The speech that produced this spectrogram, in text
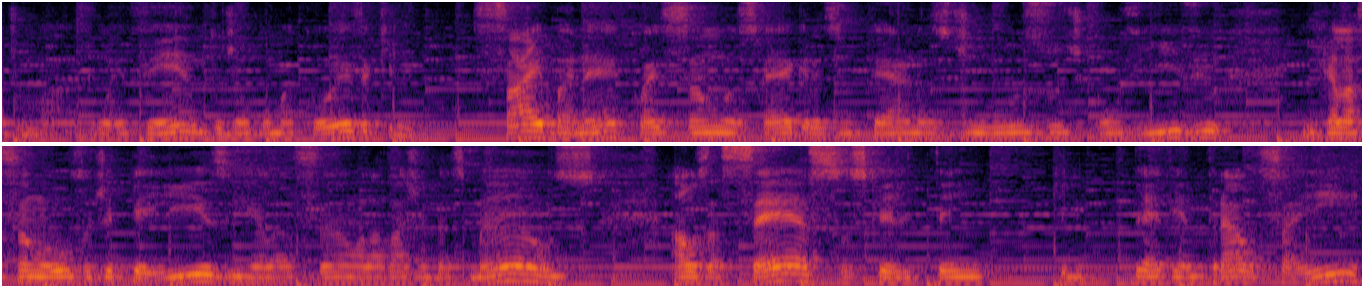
de, uma, de, um evento, de alguma coisa, que saiba né, quais são as regras internas de uso, de convívio, em relação ao uso de EPIs, em relação à lavagem das mãos, aos acessos que ele tem que ele deve entrar ou sair,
